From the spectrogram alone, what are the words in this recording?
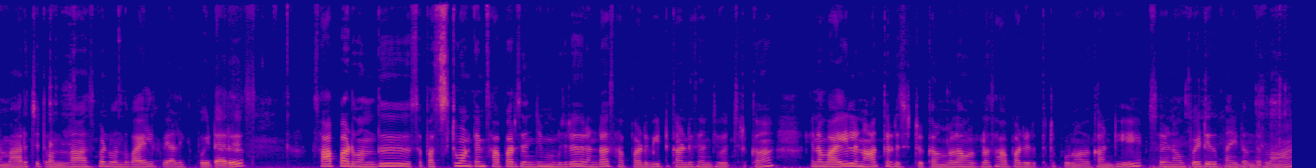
நம்ம அரைச்சிட்டு வந்துடலாம். ஹஸ்பண்ட் வந்து வயலுக்கு வேலைக்கு போயிட்டார். சாப்பாடு வந்து ஃபஸ்ட்டு ஒன் டைம் சாப்பாடு செஞ்சு முடிச்சுட்டு ரெண்டாவது சாப்பாடு வீட்டுக்காண்டி செஞ்சு வச்சுருக்கேன். ஏன்னா வயலில் நாற்று அடிச்சிட்டு இருக்காங்களா அவங்களுக்குலாம் சாப்பாடு எடுத்துகிட்டு போகணும் அதுக்காண்டி. சரி நம்ம போயிட்டு இது பண்ணிட்டு வந்துடலாம்.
